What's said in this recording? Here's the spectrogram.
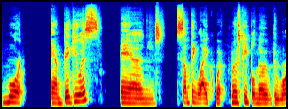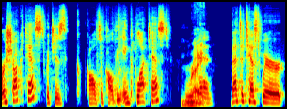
more ambiguous and something like what most people know the Rorschach test, which is also called the ink blot test. Right. And that's a test where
